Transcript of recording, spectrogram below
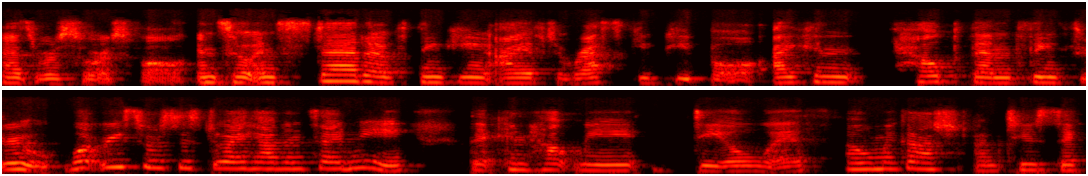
as resourceful. And so instead of thinking I have to rescue people, I can help them think through what resources do I have inside me that can help me deal with, oh my gosh, I'm too sick.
